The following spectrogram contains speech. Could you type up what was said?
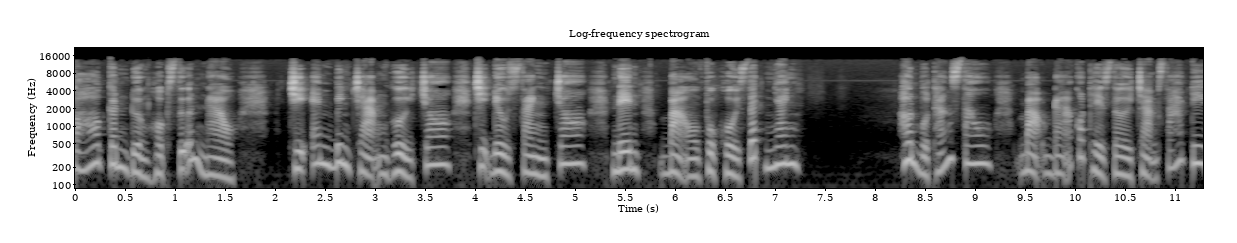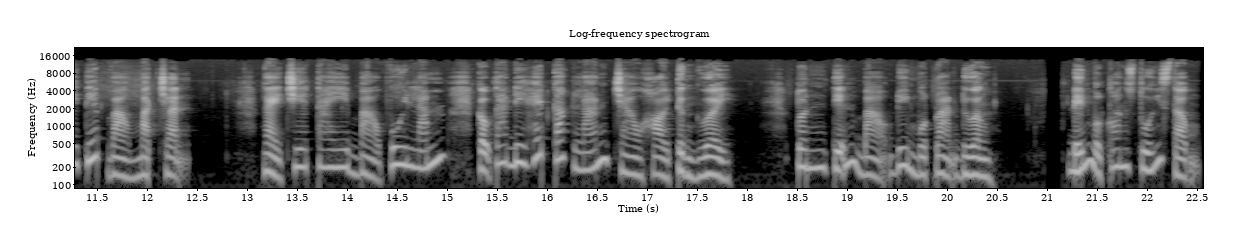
có cân đường hộp sữa nào chị em binh trạm gửi cho, chị đều dành cho, nên Bảo phục hồi rất nhanh. Hơn một tháng sau, Bảo đã có thể rời trạm xá đi tiếp vào mặt trận. Ngày chia tay, Bảo vui lắm, cậu ta đi hết các lán chào hỏi từng người. Tuân tiễn Bảo đi một đoạn đường. Đến một con suối rộng,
